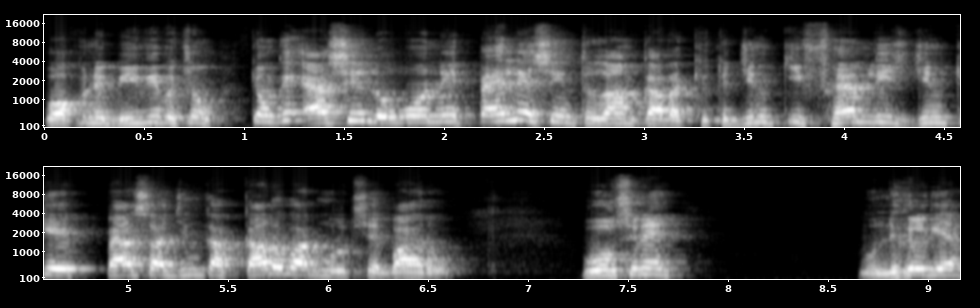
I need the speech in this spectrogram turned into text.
वो अपने बीवी बच्चों, क्योंकि ऐसे लोगों ने पहले से इंतज़ाम कर रखे थे, जिनकी फैमिलीज़ जिनके पैसा, जिनका कारोबार मुल्क से बाहर हो, वो उसने, वो निकल गया।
